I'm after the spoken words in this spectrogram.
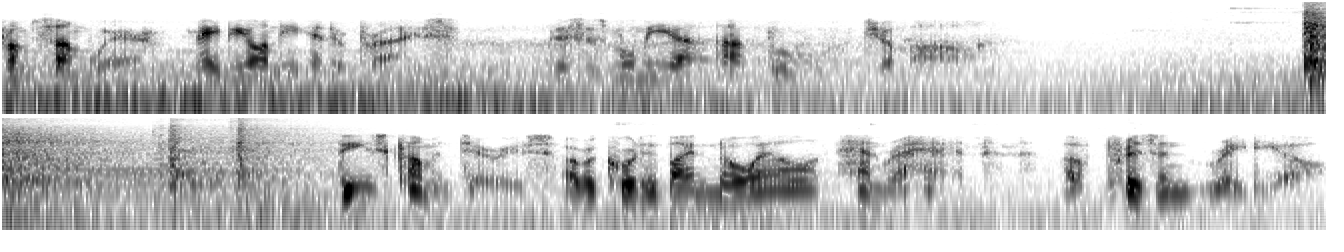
from somewhere, maybe on the Enterprise, this is Mumia Abu Jamal. These commentaries are recorded by Noel Hanrahan of Prison Radio.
